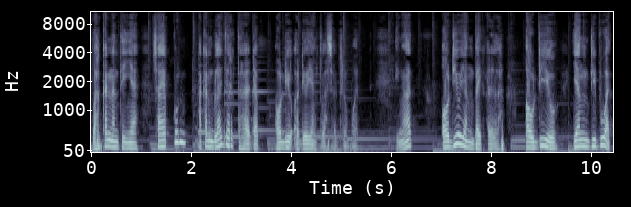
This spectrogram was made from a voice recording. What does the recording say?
Bahkan nantinya saya pun akan belajar terhadap audio-audio yang telah saudara buat. Ingat, audio yang baik adalah audio yang dibuat.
